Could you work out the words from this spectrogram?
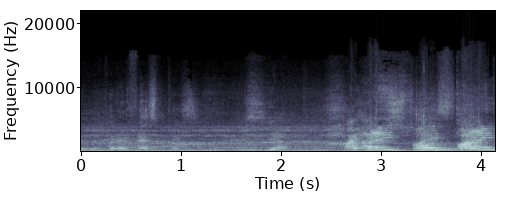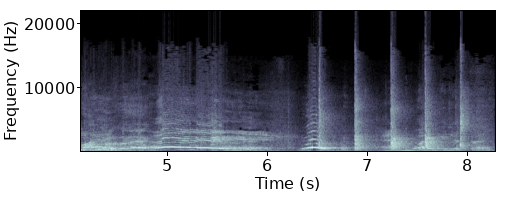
in, put in fist, please. Ja. Hals- und Beinbruch. Hey! and what did we just say?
